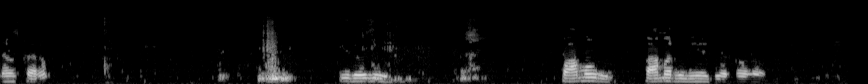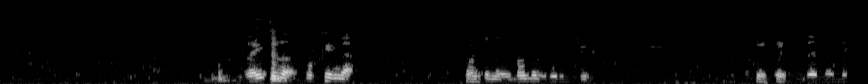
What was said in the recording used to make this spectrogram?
నమస్కారం. ఈరోజు పామూరు పామర్రు నియోజకవర్గంలో రైతుల ముఖ్యంగా పడుతున్న ఇబ్బందుల గురించి చర్చించడం జరిగింది.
